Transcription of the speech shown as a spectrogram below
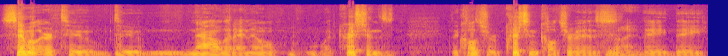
similar to to now that I know what Christians, the culture, Christian culture is. Right. They they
